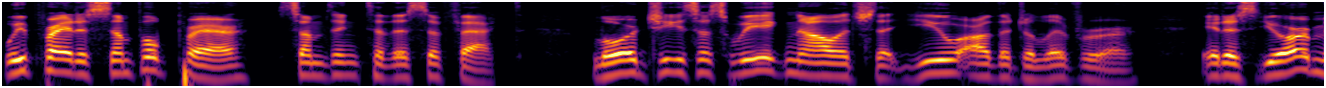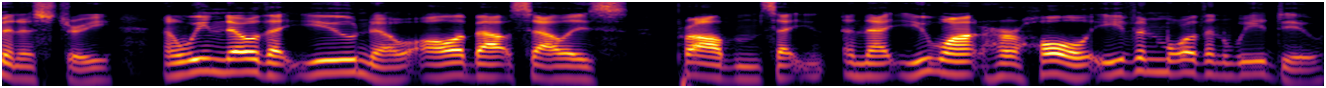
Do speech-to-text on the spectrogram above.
We prayed a simple prayer, something to this effect Lord Jesus, we acknowledge that you are the deliverer. It is your ministry, and we know that you know all about Sally's problems and that you want her whole even more than we do.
